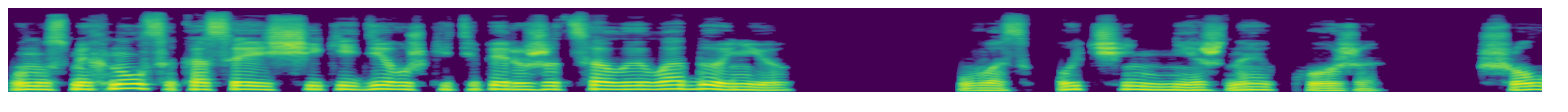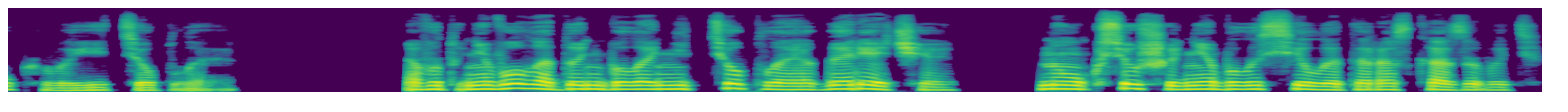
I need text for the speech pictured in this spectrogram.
Он усмехнулся, касаясь щеки девушки теперь уже целой ладонью. У вас очень нежная кожа, шелковая и теплая. А вот у него ладонь была не теплая, а горячая, но у Ксюши не было сил это рассказывать.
